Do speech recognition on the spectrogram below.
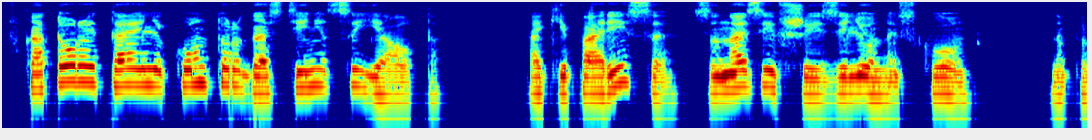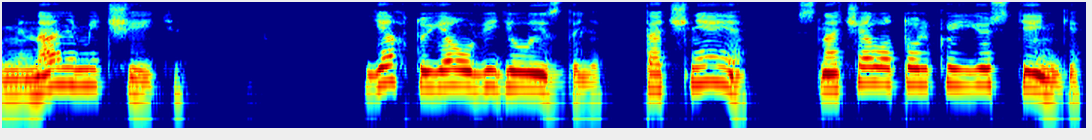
в которой таяли контуры гостиницы «Ялта», а кипарисы, занозившие зеленый склон, напоминали мечети. Яхту я увидел издали, точнее, сначала только ее стенги,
